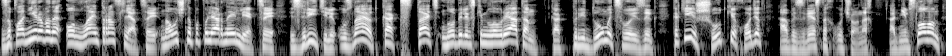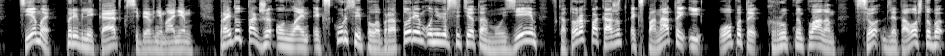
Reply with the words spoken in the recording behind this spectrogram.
Запланированы онлайн-трансляции, научно-популярные лекции. Зрители узнают, как стать Нобелевским лауреатом, как придумать свой язык, какие шутки ходят об известных ученых. Одним словом, темы привлекают к себе внимание. Пройдут также онлайн-экскурсии по лабораториям университета, музеям, в которых покажут экспонаты и опыты крупным планом. Все для того, чтобы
